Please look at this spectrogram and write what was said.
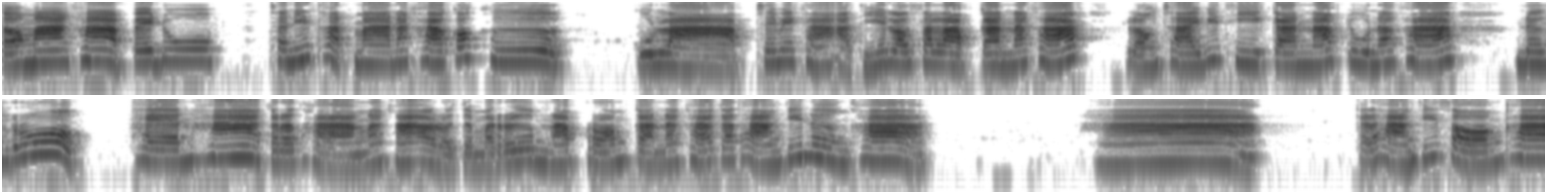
ต่อมาค่ะไปดูชนิดถัดมานะคะก็คือ กุหลาบใช่ไหมคะอะทีนี้เราสลับกันนะคะ ลองใช้วิธีการนับดูนะคะหนึ่งรูปแทน 5 กระถางนะคะเอาเราจะมาเริ่มนับพร้อมกันนะคะ กระถางที่ 1 ค่ะ 5 กระถางที่ 2 ค่ะ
